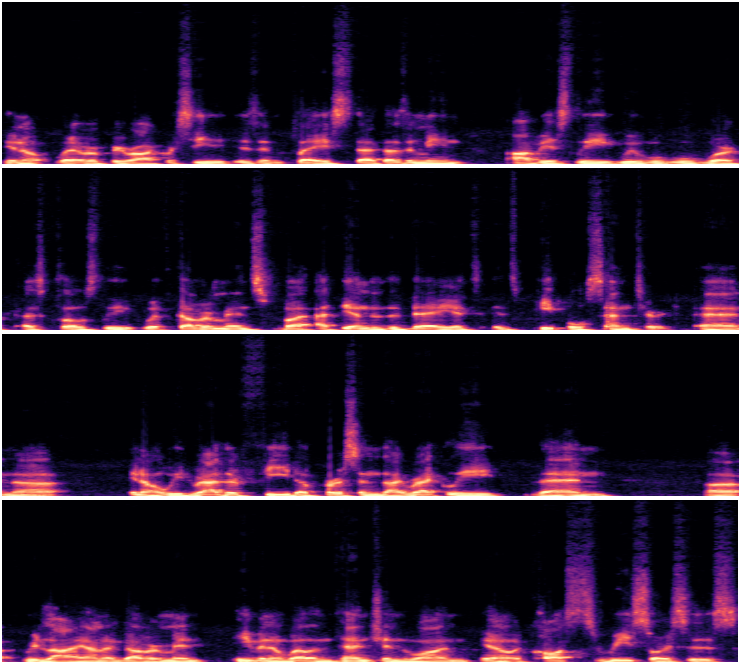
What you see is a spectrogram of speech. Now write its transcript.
you know whatever bureaucracy is in place. That doesn't mean obviously we will, will work as closely with governments, but at the end of the day, it's it's people centered, and uh, you know we'd rather feed a person directly than uh, rely on a government, even a well-intentioned one. You know, it costs resources.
